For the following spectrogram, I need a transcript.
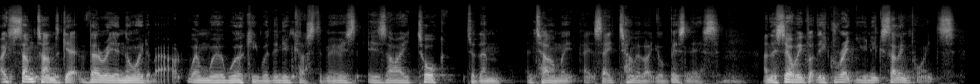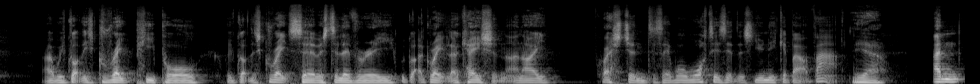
I sometimes get very annoyed about when we're working with a new customer is is I talk to them and tell me say tell me about your business, mm. and they say oh, we've got these great unique selling points uh, we've got these great people. We've got this great service delivery. We've got a great location. And I question to say, well, what is it that's unique about that? Yeah. And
